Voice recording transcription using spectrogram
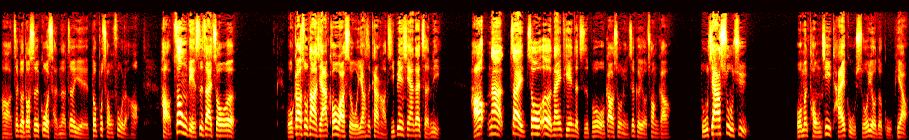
啊，这个都是过程了，这也都不重复了哈。好，重点是在周二，我告诉大家，CoWoS 我一样是看好，即便现在在整理。好，那在周二那一天的直播，我告诉你，这个有创高，独家数据，我们统计台股所有的股票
